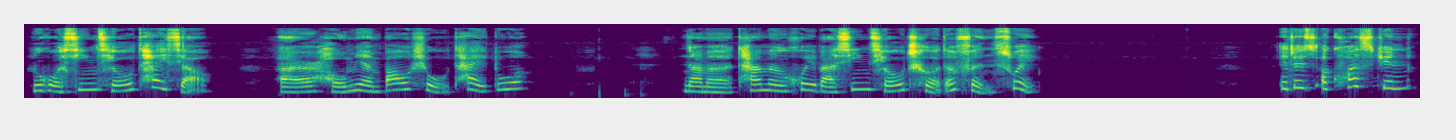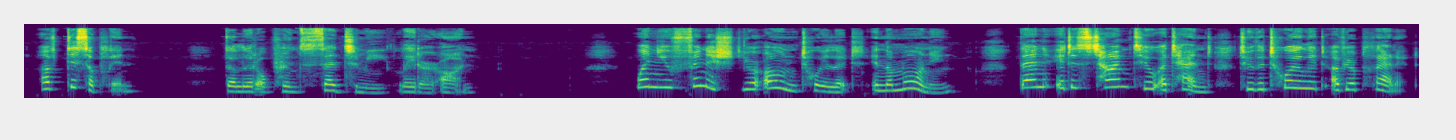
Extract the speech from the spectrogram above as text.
如果星球太小，而猴面包树太多，那么它们会把星球扯得粉碎。It is a question of discipline, the little prince said to me later on. When you finished your own toilet in the morning, then it is time to attend to the toilet of your planet,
